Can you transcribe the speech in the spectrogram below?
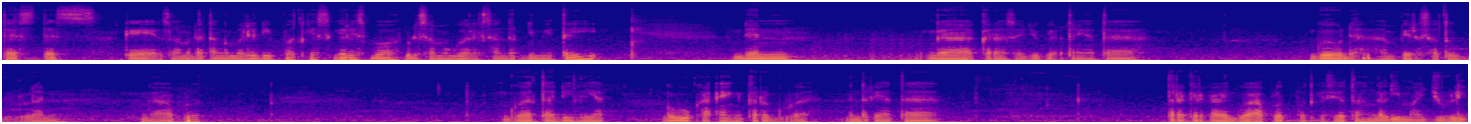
tes tes oke selamat datang kembali di podcast garis bawah bersama gue Alexander Dimitri. Dan nggak kerasa juga ternyata gue udah hampir satu bulan nggak upload. Gue tadi lihat gue buka anchor gue dan ternyata terakhir kali gue upload podcast itu tanggal 5 Juli.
